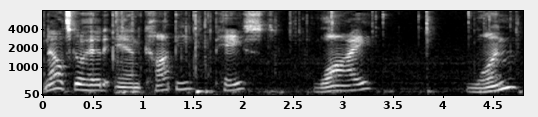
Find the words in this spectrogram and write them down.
Now let's go ahead and copy, paste y 1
